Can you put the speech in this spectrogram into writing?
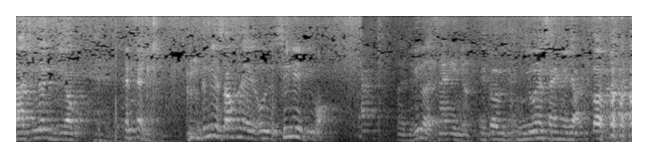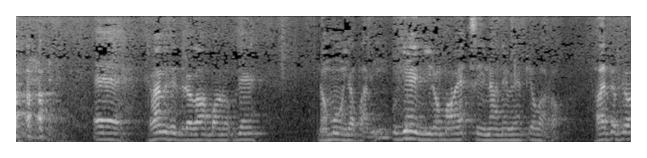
လာချူတဲ့ဒီရောက်ဒီနေ့ဆောင်နေဟိုစီးနေပြီပေါ့ဒီလိုဆန်းနေညအဲ့တော့ညီဝဲဆိုင်ရရတော့အဲဓမ္မမစတော်ကောင်ပေါင်းတော့ဦးဇင်းနော်မုံရောက်ပါပြီဦးဇင်းညီတော်မောင်ရဲ့စေနာနဲ့ပဲပြောပါတော့ဘာပြောပြော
